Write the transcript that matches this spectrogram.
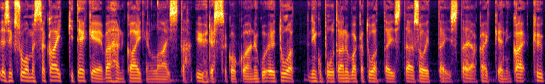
esimerkiksi Suomessa kaikki tekee vähän kaikenlaista yhdessä koko ajan. Niin kuin, tuot, niin kuin puhutaan nyt vaikka tuottajista ja soittajista ja kaikkea, niin ka, ky,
